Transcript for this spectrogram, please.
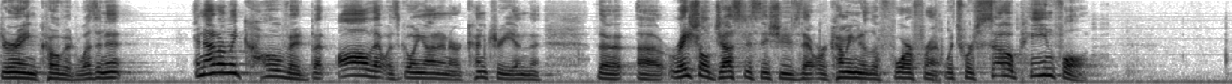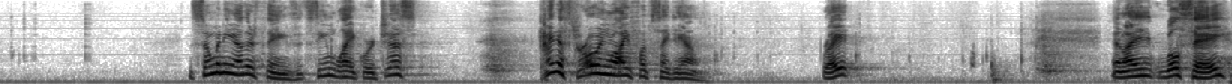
during COVID, wasn't it? And not only COVID, but all that was going on in our country and the, the uh, racial justice issues that were coming to the forefront, which were so painful. And so many other things, it seemed like we're just kind of throwing life upside down, right? And I will say,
